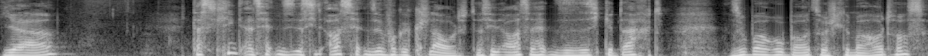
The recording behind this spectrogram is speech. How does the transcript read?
ja. Das klingt, als hätten sie, das sieht aus, als hätten sie irgendwo geklaut. Das sieht aus, als hätten sie sich gedacht, Subaru baut so schlimme Autos.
